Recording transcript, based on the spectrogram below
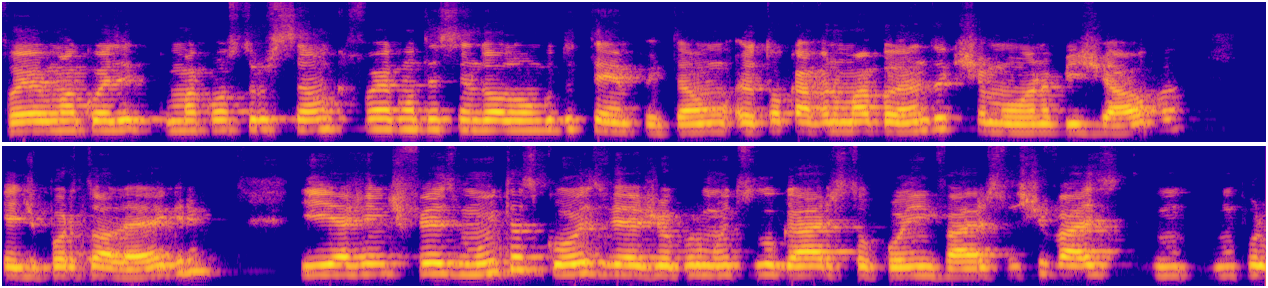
Foi uma coisa, uma construção que foi acontecendo ao longo do tempo. Então, eu tocava numa banda que chamou Ana Bijalva, de Porto Alegre, e a gente fez muitas coisas, viajou por muitos lugares, tocou em vários festivais um, por,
